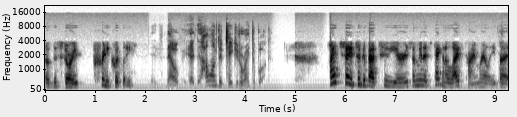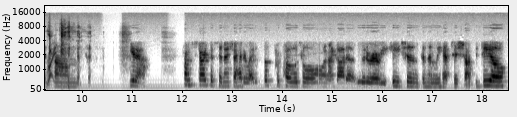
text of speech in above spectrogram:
of the story pretty quickly. Now, uh, how long did it take you to write the book? I'd say it took about two years. I mean, it's taken a lifetime, really, but Right. um, you know, from start to finish, I had to write a book proposal, and I got a literary agent, and then we had to shop the deal,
